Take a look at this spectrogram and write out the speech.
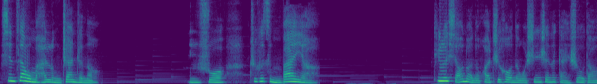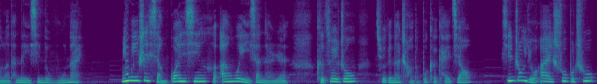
现在我们还冷战着呢，您说这可怎么办呀？听了小暖的话之后呢，我深深的感受到了她内心的无奈。明明是想关心和安慰一下男人，可最终却跟他吵得不可开交。心中有爱说不出，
